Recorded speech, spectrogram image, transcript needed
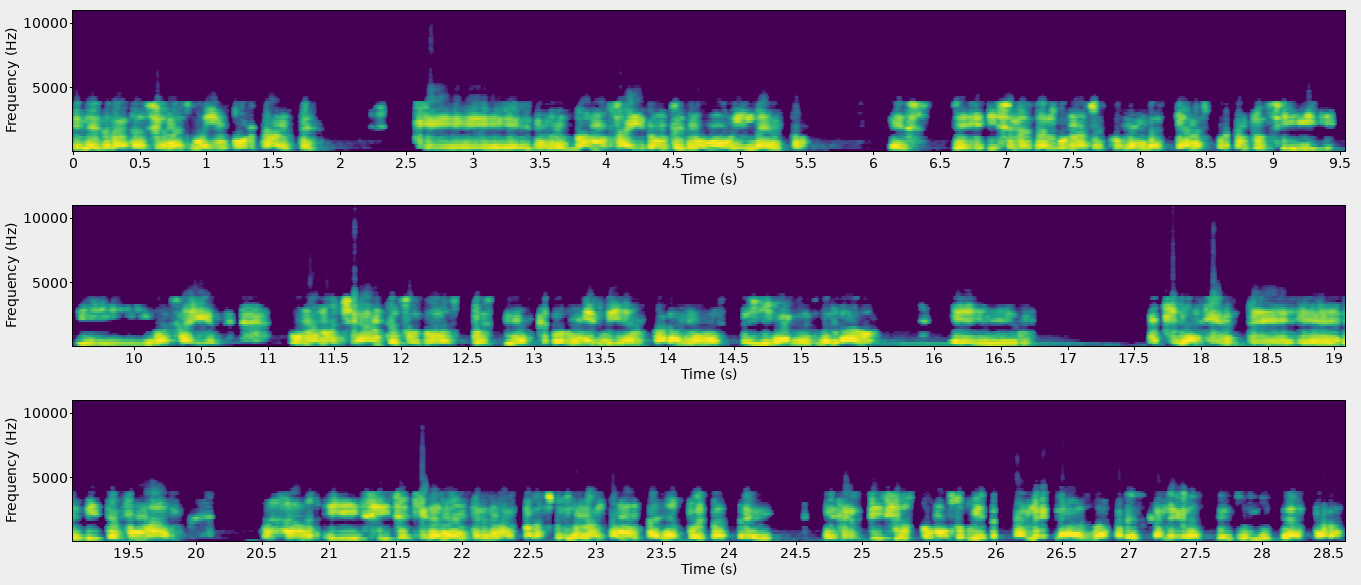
que la hidratación es muy importante, que vamos a ir a un ritmo muy lento, este, y se les da algunas recomendaciones. Por ejemplo, si, vas a ir una noche antes o dos, pues tienes que dormir bien para no este, llegar desvelado. Eh, que la gente eh, evite fumar. Ajá, y si se quieren entrenar para subir una alta montaña, pues hacer ejercicios como subir escaleras, bajar escaleras, que eso es lo que para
